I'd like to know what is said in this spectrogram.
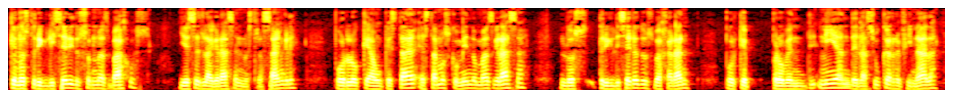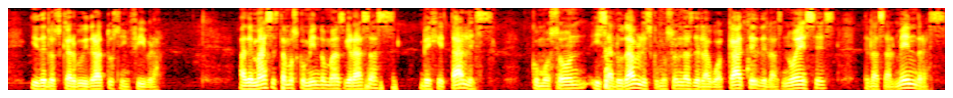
que los triglicéridos son más bajos, y esa es la grasa en nuestra sangre, por lo que aunque está, estamos comiendo más grasa, los triglicéridos bajarán porque provenían del azúcar refinada y de los carbohidratos sin fibra. Además estamos comiendo más grasas vegetales como son y saludables como son las del aguacate, de las nueces, de las almendras.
